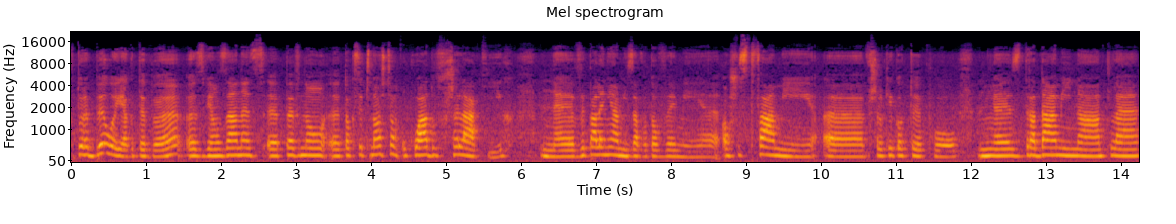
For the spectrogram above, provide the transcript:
które były jak gdyby e, związane z e, pewną toksycznością układów wszelakich, wypaleniami zawodowymi, oszustwami wszelkiego typu, zdradami na tle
